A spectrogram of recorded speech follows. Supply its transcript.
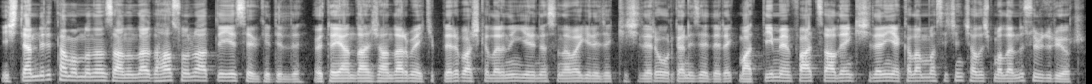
İşlemleri tamamlanan zanlılar daha sonra adliyeye sevk edildi. Öte yandan jandarma ekipleri başkalarının yerine sınava girecek kişileri organize ederek maddi menfaat sağlayan kişilerin yakalanması için çalışmalarını sürdürüyor.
